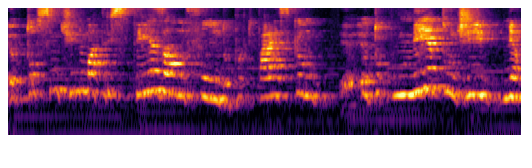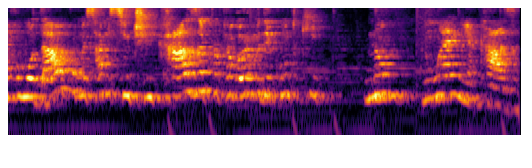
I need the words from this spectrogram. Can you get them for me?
Eu tô sentindo uma tristeza lá no fundo, porque parece que eu, eu tô com medo de me acomodar ou começar a me sentir em casa, porque agora eu me dei conta que não, não é minha casa.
